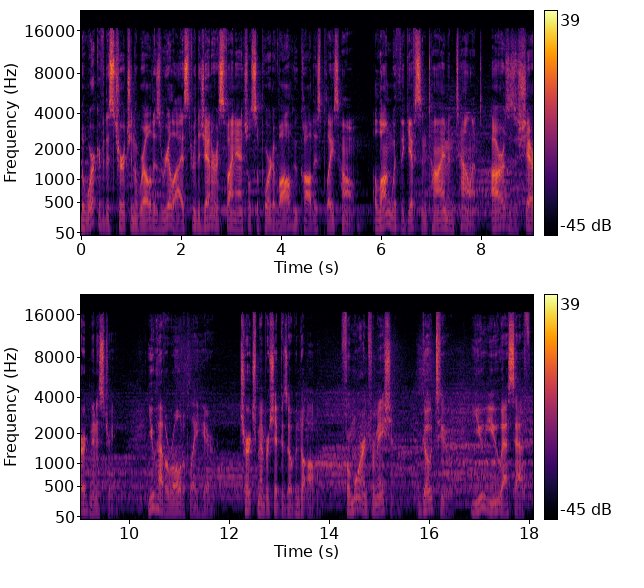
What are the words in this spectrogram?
The work of this church in the world is realized through the generous financial support of all who call this place home. Along with the gifts and time and talent, ours is a shared ministry. You have a role to play here. Church membership is open to all. For more information, go to uusf.org.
